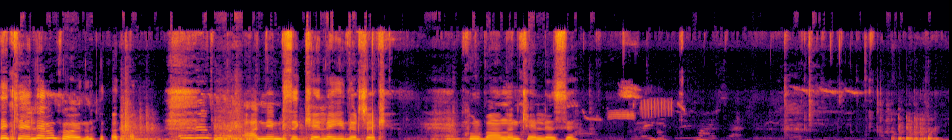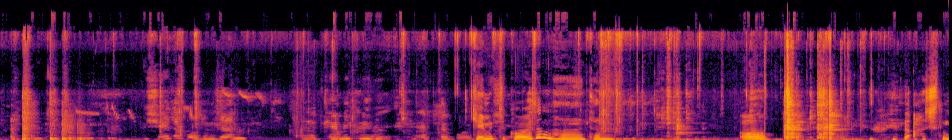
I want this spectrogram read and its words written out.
kelle mi koydun? Annem bize kelle yedirecek. Kurbanlığın kellesi. Bir şey de koydum canım. Ee, kemikli et de koydum. Kemikli koydun mu? Ha tamam. Oo. Açtım.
